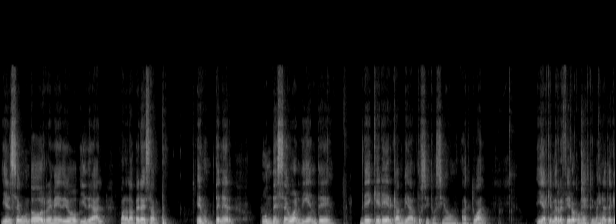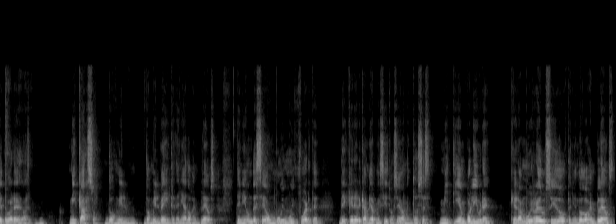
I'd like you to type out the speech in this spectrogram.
Y el segundo remedio ideal para la pereza es tener un deseo ardiente de querer cambiar tu situación actual. ¿Y a qué me refiero con esto? Imagínate que tú eres mi caso, 2020, tenía dos empleos, tenía un deseo muy, muy fuerte de querer cambiar mi situación. Entonces, mi tiempo libre, que era muy reducido, teniendo dos empleos,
